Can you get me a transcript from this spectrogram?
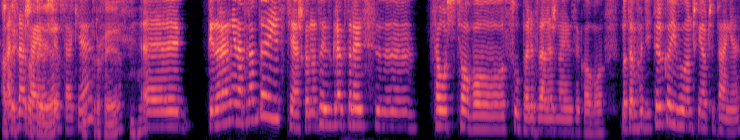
A tych zdarzają się jest, takie? Trochę jest. Mhm. E, generalnie naprawdę jest ciężko. No to jest gra, która jest e, całościowo super zależna językowo, bo tam chodzi tylko i wyłącznie o czytanie.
